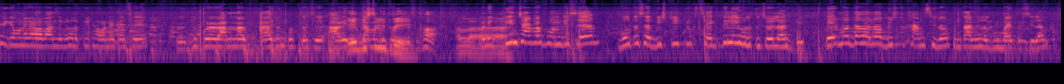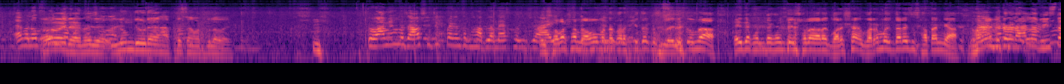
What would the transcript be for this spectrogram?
থেকে মনে করেন আমার বান্ধবী হলো পিঠা বানাইতেছে দুপুরে রান্নার আয়োজন করতেছে আর এই বৃষ্টির ভিতরে? হ্যাঁ। আল্লাহ। মানে তিন চারবার ফোন দিছে বলতেছে বৃষ্টি একটু চেক দিলেই হলো তুই চলে আসবি। তো এর মধ্যে হলো বৃষ্টি থামছিল কিন্তু আমি হলো ঘুমাই পড়ছিলাম। এখন ও ফোন লুঙ্গি উড়ে হাঁটতেছে আমার দুলাভাই। ভাই তো আমি হলো যাওয়ার সুযোগ পাই না তো ভাবলাম এখন যাই। সবার সামনে করা কি দরকার ছিল? যে তোমরা এই দেখেন দেখেন যে সবাই ওরা ঘরের ঘরের মধ্যে দাঁড়াইছে নিয়া। ঘরের ভিতরে আল্লাহ ভিজতে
